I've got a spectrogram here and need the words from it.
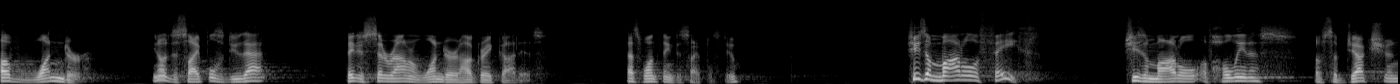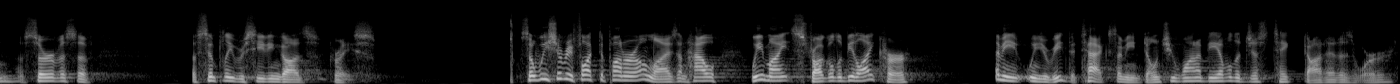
of wonder. You know, disciples do that. They just sit around and wonder how great God is. That's one thing disciples do. She's a model of faith. She's a model of holiness, of subjection, of service, of, of simply receiving God's grace. So we should reflect upon our own lives and how we might struggle to be like her. I mean, when you read the text, I mean, don't you want to be able to just take God at His word?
